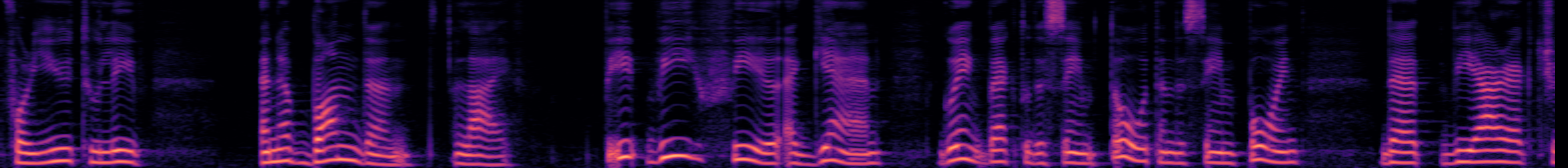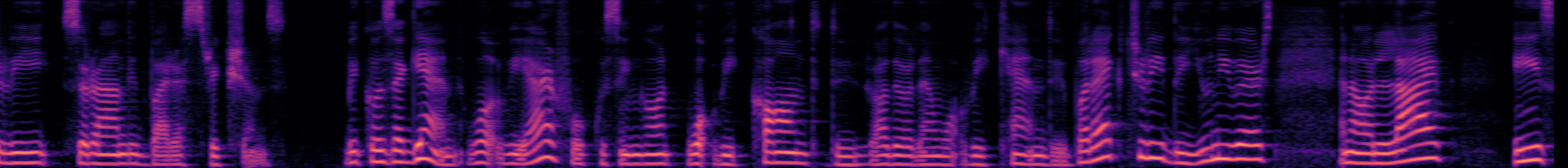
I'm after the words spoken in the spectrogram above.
for you to live an abundant life. We feel again, going back to the same thought and the same point, that we are actually surrounded by restrictions. Because again, what we are focusing on, what we can't do rather than what we can do. But actually, the universe and our life is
